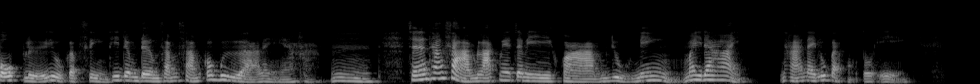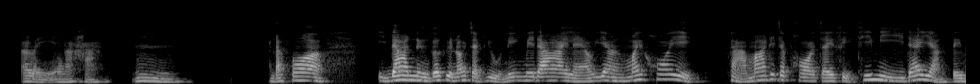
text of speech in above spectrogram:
ปุ๊บหรืออยู่กับสิ่งที่เดิมๆซ้ำๆก็เบื่ออะไรอย่างเงี้ยค่ะ อืมฉะนั้นทั้งสามลักเนี่ยจะมีความอยู่นิ่งไม่ได้นะคะ ในรูปแบบของตัวเอง อะไรอย่างเงี้ยนะคะ อืม แล้วก็อีกด้านหนึ่งก็คือนอกจากอยู่นิ่งไม่ได้แล้วยังไม่ค่อยสามารถที่จะพอใจสิ่งที่มีได้อย่างเต็ม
